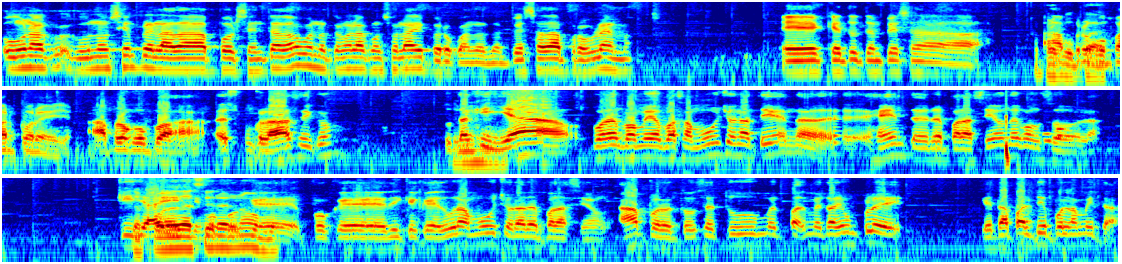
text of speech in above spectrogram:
una uno siempre la da por sentada, "Ah, bueno, tengo la consola ahí, pero cuando te empieza a dar problemas, es que tú te empiezas a, a preocupar. por ella. a preocupar. Es un clásico. Tú estás aquí ya. Por ejemplo, a mí me pasa mucho en la tienda de gente de reparación de consola. ¿Te puedo decir el porque, nombre? porque di que, que dura mucho la reparación. Ah, pero entonces tú me, me traes un play que está partido por la mitad.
